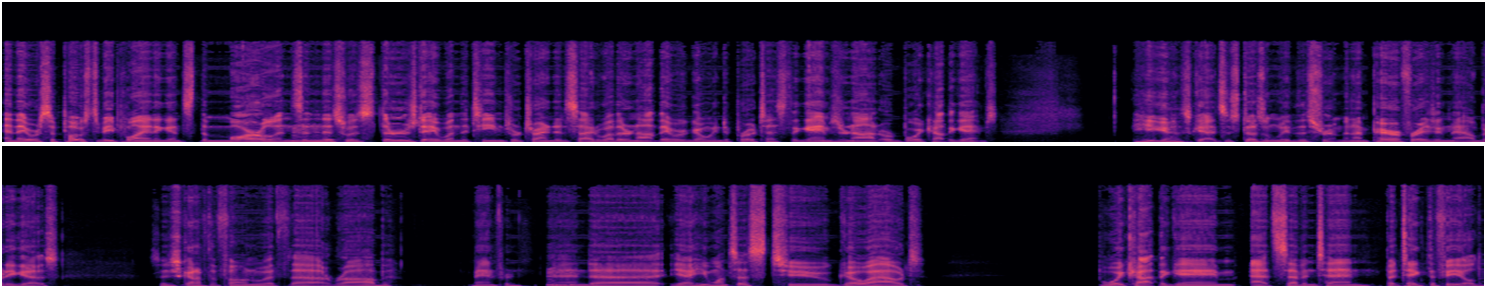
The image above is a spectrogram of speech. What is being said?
and they were supposed to be playing against the Marlins, and this was Thursday when the teams were trying to decide whether or not they were going to protest the games or not, or boycott the games. He goes, guys, this doesn't leave this room, and I'm paraphrasing now, but he goes, so I just got off the phone with uh, Rob Manfred, and uh, yeah, he wants us to go out boycott the game at 7:10, but take the field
